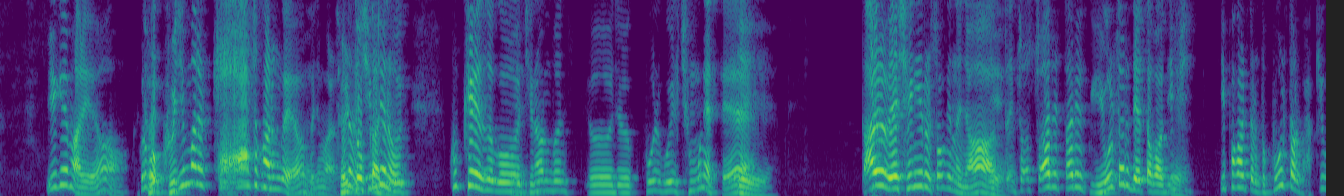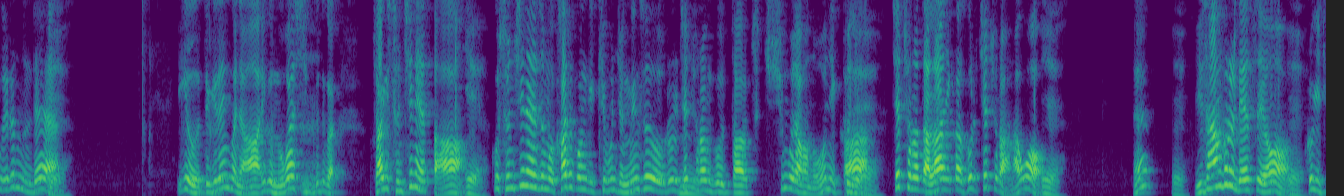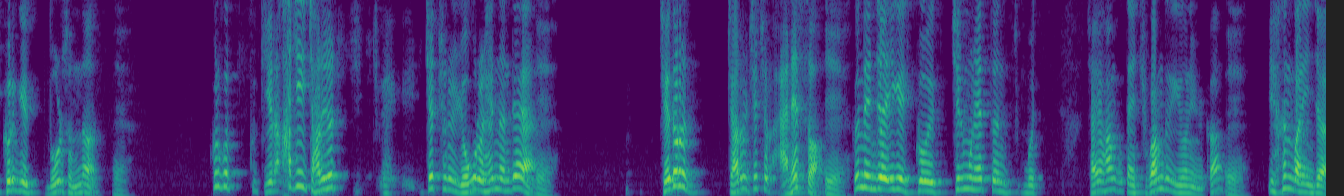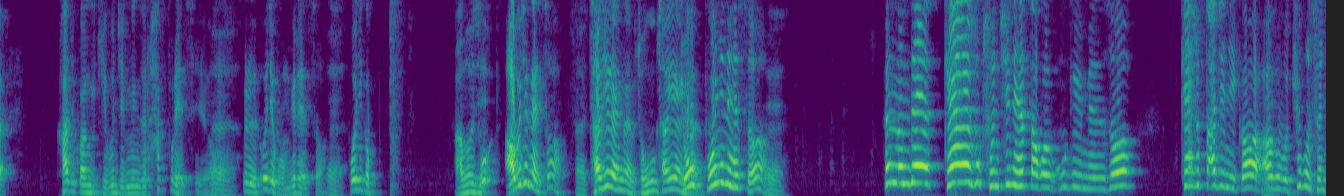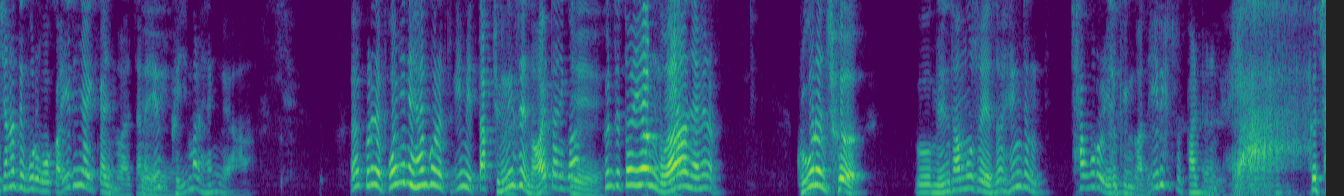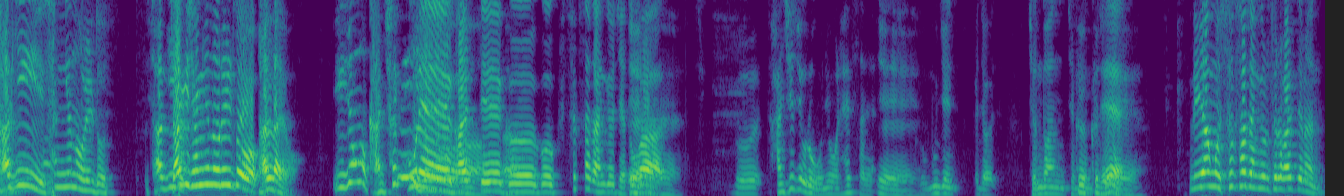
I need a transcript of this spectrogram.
이게 말이에요. 그리고 절- 거짓말을 계속 하는 거예요. 네. 거짓말. 절도까지. 심지어는 국회에서 그 예. 지난번 어, 저 9월 9일 청문회 예. 때 예. 딸왜 생일을 쏘겠느냐. 예. 저 딸이 딸이 2월 달에 됐다가 예. 입시 입학할 때는 또 9월 달로 바뀌고 이랬는데 예. 이게 어떻게 된 거냐. 이거 누가 시- 그러니까 자기 선친회 했다. 예. 그 선친회에서 뭐 가족관계 기본 증명서를 제출하면 그다 친구자가 놓으니까 그죠? 제출해 달라니까 그걸 제출 안 하고 예. 이상한 거를 냈어요. 예. 거기 그런 게 놓을 수 없는. 예. 그리고 그 여러 가지 자료 제출을 요구를 했는데 예. 제대로 자료를 제출 안 했어. 예. 근데 이제 이게 그 질문했던 뭐 자유한국당의 주광덕 의원입니까? 예. 이 양반이 이제 가족관계 기본 증명서를 확보를 했어요. 예. 그래서 어제 공개를 했어. 예. 보니까 아버지 뭐 아버지가 했어. 어, 자기가 한 거예요. 조국 자기가 거예요. 본인이 했어. 예. 했는데 계속 선친이 했다고 우기면서 계속 따지니까 아, 예. 그뭐 죽은 선친한테 물어볼까 이런 이야기까지 나왔잖아요. 예. 이렇게 거짓말을 한 거야. 예? 그런데 본인이 한 거를 이미 딱 증명서에 나와 있다니까. 예, 예. 그런데 또 이 양 뭐 하냐면 그거는 저그 면사무소에서 행정 착오를 일으킨 거 같다. 이렇게 또 발표하는 거야. 야 그 자기 생년월일도 자기, 자기 생년월일도 달라요. 이 정도 간첩이 군에 이갈 정도면, 때 어. 그그 석사 장교 제도가 예, 그 한시적으로 운영을 했어요. 예, 예. 예. 그 문재인 저 전두환 그 정권 그죠. 때. 예. 근데 이 양은 석사 장교로 들어갈 때는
